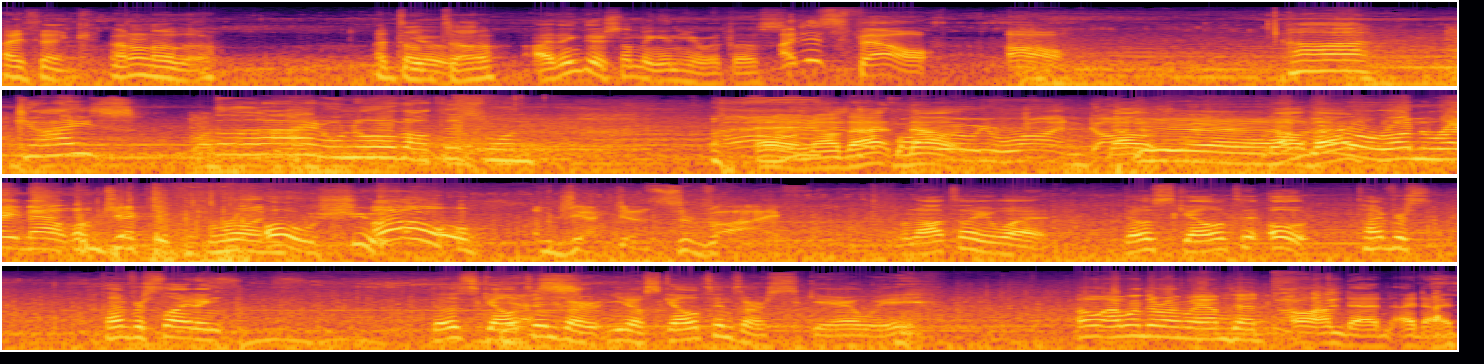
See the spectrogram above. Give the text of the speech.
I think. I don't know though. I don't know. I think there's something in here with us. I just fell. Oh, Uh, guys, uh, I don't know about this one. Oh, now this is the that now. where we run. now- Oh, Yeah, Now I'm that- gonna run right now. Objective, run. Oh shoot. Oh! objective, survive. Well, I'll tell you what. Those skeletons. Oh, time for, time for sliding. Those skeletons Yes. are, you know, skeletons are scary. Oh, I went the wrong way. I'm dead. Oh, I'm dead. I died.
